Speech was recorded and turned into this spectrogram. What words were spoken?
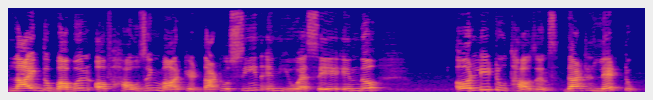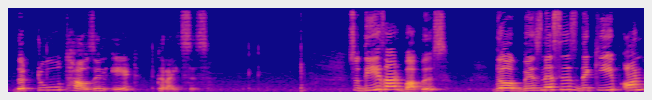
Like the bubble of housing market that was seen in USA in the early 2000s that led to the 2008 crisis. So these are bubbles the businesses they keep on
